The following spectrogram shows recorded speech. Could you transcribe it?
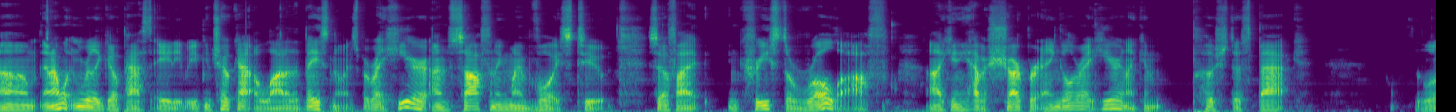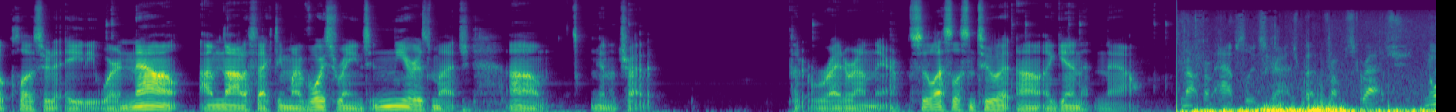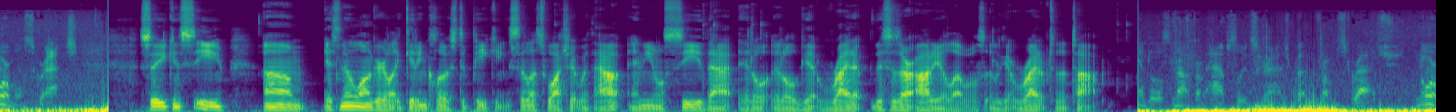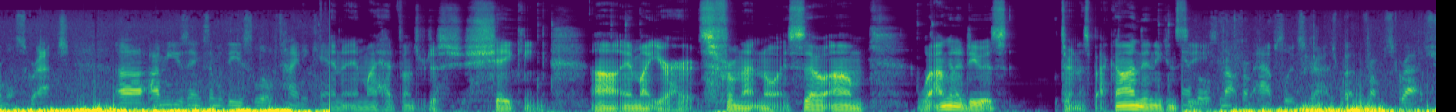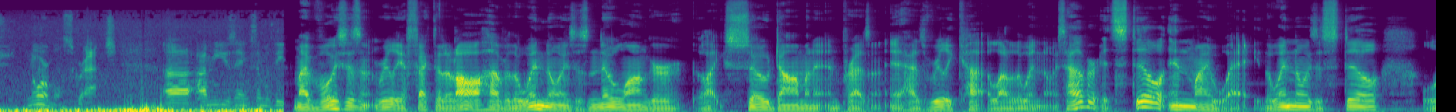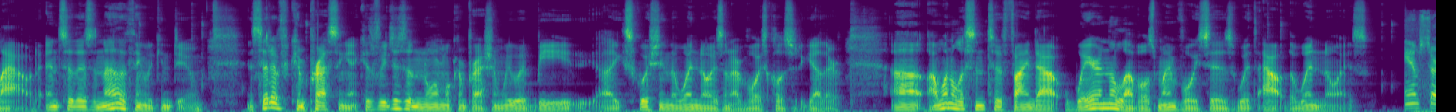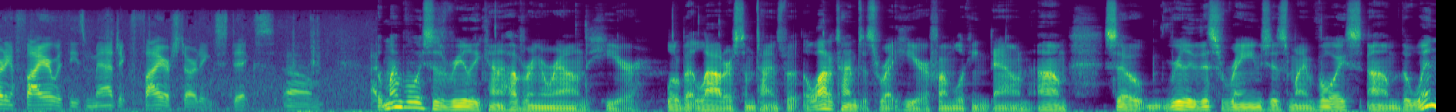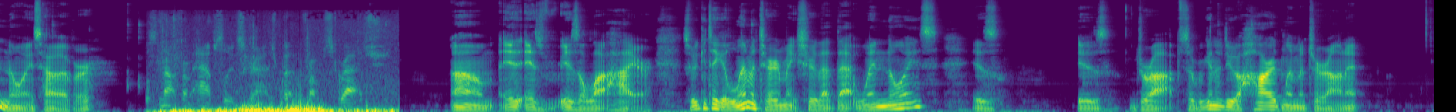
Um, and I wouldn't really go past 80, but you can choke out a lot of the bass noise. But right here, I'm softening my voice too. So if I increase the roll off, I can have a sharper angle right here, and I can push this back a little closer to 80, where now I'm not affecting my voice range near as much. Um, I'm going to try to put it right around there. So let's listen to it uh, again now. Not from absolute scratch, but from scratch, normal scratch. So you can see um, it's no longer like getting close to peaking. So let's watch it without, and you'll see that it'll it'll get right up. This is our audio levels. It'll get right up to the top. Handles not from absolute scratch, but from scratch, normal scratch. Uh, I'm using some of these little tiny cans. And, and my headphones are just shaking, uh, and my ear hurts from that noise. So um, what I'm going to do is turn this back on, then you can see. Handles, not from absolute scratch, but from scratch, normal scratch. Uh, I'm using some of these. My voice isn't really affected at all. However, the wind noise is no longer like so dominant and present. It has really cut a lot of the wind noise. However, it's still in my way. The wind noise is still loud. And so there's another thing we can do. Instead of compressing it, because if we just did a normal compression, we would be like squishing the wind noise and our voice closer together. Uh, I want to listen to find out where in the levels my voice is without the wind noise. I am starting a fire with these magic fire starting sticks. Um, but my voice is really kind of hovering around here a little bit louder sometimes, but a lot of times it's right here if I'm looking down. Um, so really this range is my voice. Um, the wind noise, however, it's not from absolute scratch, but from scratch. Um, is is a lot higher. So we can take a limiter and make sure that that wind noise is is dropped. So we're going to do a hard limiter on it.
